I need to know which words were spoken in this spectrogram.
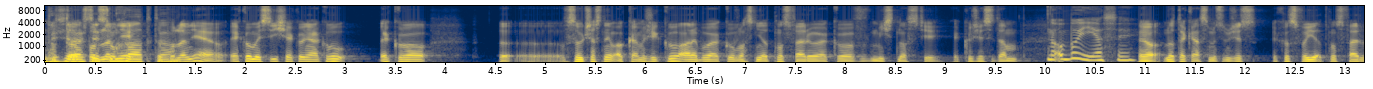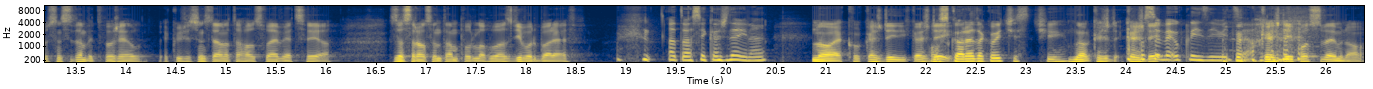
No to podle, mě, to podle mě, jo. Jako myslíš jako nějakou, jako eh, v současném okamžiku, anebo jako vlastní atmosféru jako v místnosti, jako že si tam... No obojí asi. Jo, no tak já si myslím, že jako svoji atmosféru jsem si tam vytvořil, jako že jsem si tam natahal své věci a zasral jsem tam podlahu a zdi od barev. A to asi každý, ne? No, jako každý, každý. Oscar je takový čistší. No, každý, každý, po sebe uklízí víc, jo. každý po svém, no.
